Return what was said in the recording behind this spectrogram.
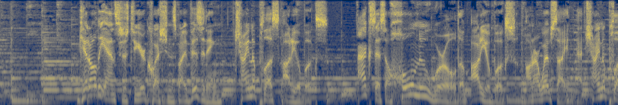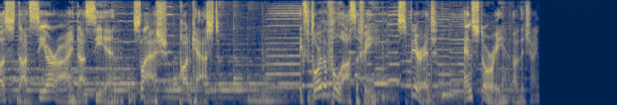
Get all the answers to your questions by visiting China Plus Audiobooks. Access a whole new world of audiobooks on our website at chinaplus.cri.cn slash podcast. Explore the philosophy, spirit, and story of the Chinese.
